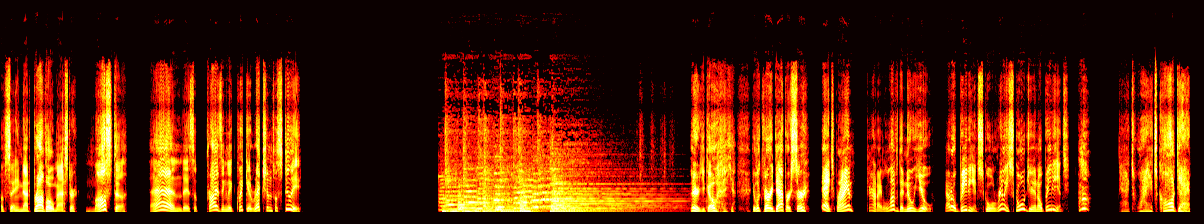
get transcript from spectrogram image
of saying that. Bravo, master. Master? And a surprisingly quick erection for Stewie. There you go. You, you look very dapper, sir. Thanks, Brian. God, I love the new you. That obedience school really schooled you in obedience. That's why it's called that.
